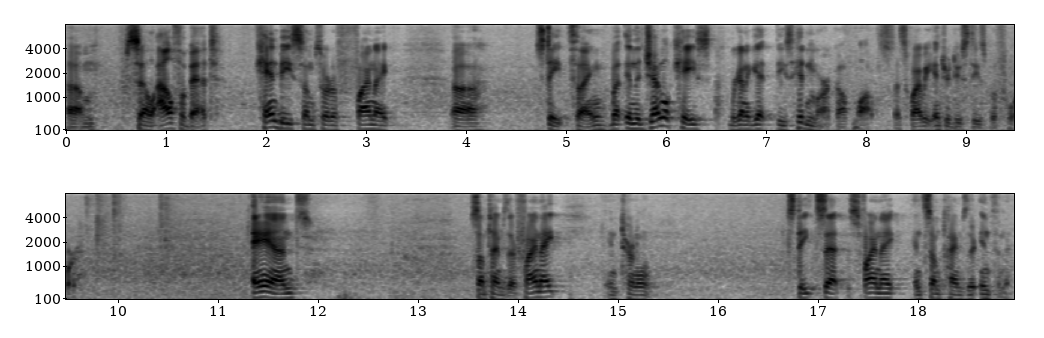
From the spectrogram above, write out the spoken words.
um, cell alphabet can be some sort of finite uh, state thing. But in the general case, we're going to get these hidden Markov models. That's why we introduced these before. And sometimes they're finite, internal state set is finite, and sometimes they're infinite.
